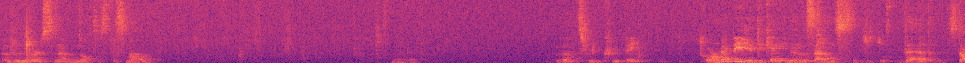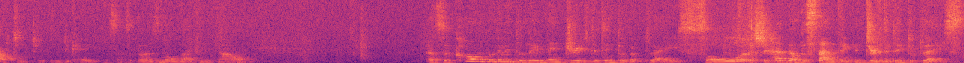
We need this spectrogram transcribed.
The nurse never noticed the smell. Maybe. Then it's really creepy. Or maybe decaying in the sense of just, just dead and starting to decay in the sense that there is no life in it now. As the calm of a Leamington evening drifted into the place, so uh, she had the understanding, it drifted into place.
